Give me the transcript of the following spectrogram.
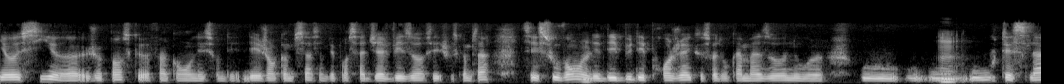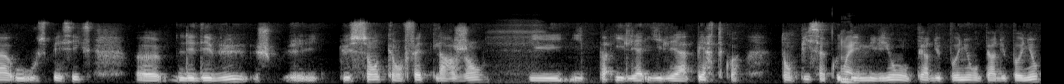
il y a aussi, euh, je pense que, enfin, quand on est sur des, gens comme ça, ça me fait penser à Jeff Bezos et des choses comme ça. C'est souvent mm. les débuts des projets, que ce soit donc Amazon ou euh, ou, mm. ou, Tesla ou, SpaceX. Euh, les débuts, tu sens qu'en fait l'argent, il, il, il, est, il est à perte, quoi. Tant pis, ça coûte des millions, on perd du pognon, on perd du pognon.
